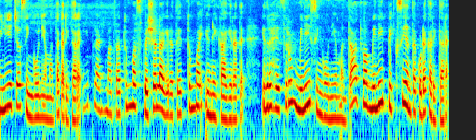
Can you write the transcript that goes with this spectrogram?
ಮಿನಿಯೇಚರ್ ಸಿಂಗೋನಿಯಂ ಅಂತ ಕರೀತಾರೆ. ಈ ಪ್ಲಾಂಟ್ ಮಾತ್ರ ತುಂಬ ಸ್ಪೆಷಲ್ ಆಗಿರುತ್ತೆ, ತುಂಬ ಯುನೀಕ್ ಆಗಿರುತ್ತೆ. ಇದರ ಹೆಸರು ಮಿನಿ ಸಿಂಗೋನಿಯಂ ಅಂತ ಅಥವಾ ಮಿನಿ ಪಿಕ್ಸಿ ಅಂತ ಕೂಡ ಕರೀತಾರೆ.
